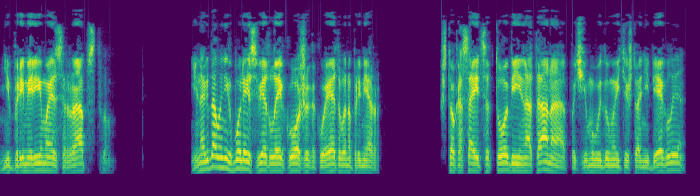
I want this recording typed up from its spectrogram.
непримиримая с рабством. Иногда у них более светлая кожа, как у этого, например. Что касается Тоби и Натана, почему вы думаете, что они беглые?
